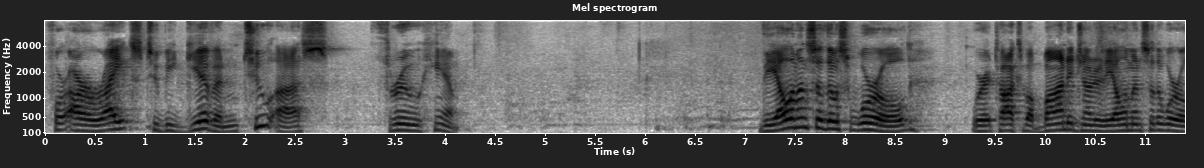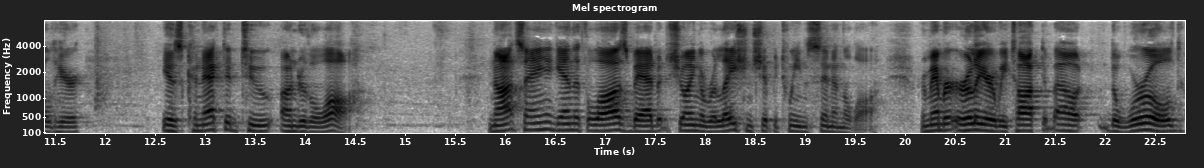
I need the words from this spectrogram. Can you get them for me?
for our rights to be given to us through him. The elements of this world, where it talks about bondage under the elements of the world here, is connected to under the law. Not saying again that the law is bad, but showing a relationship between sin and the law. Remember earlier we talked about the world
